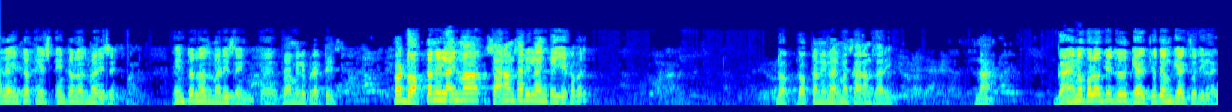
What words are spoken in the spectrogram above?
એટલે internal medicine internal medicine family practice પણ ડોક્ટરની લાઈનમાં સારામાં સારી લાઈન કહીએ ખબર? ડોક- ડોક્ટરની લાઈનમાં સારામાં સારી? ના. ગાયનોકોલોજી તો ઘેલચોદી એમ ઘેલચોદી લાઈન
